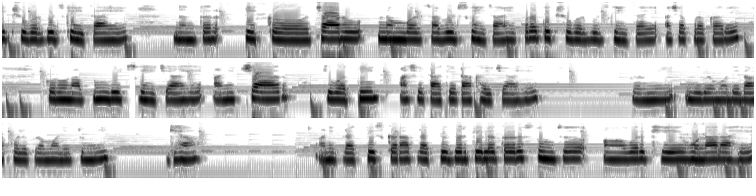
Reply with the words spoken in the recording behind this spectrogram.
एक शुगर बीड्स घ्यायचा आहे नंतर एक चार नंबरचा बीड्स घ्यायचा आहे परत एक शुगर बीड्स घ्यायचा आहे. अशा प्रकारे करून आपण बीड्स घ्यायचे आहे आणि चार किंवा तीन असे टाके टाकायचे आहे तर मी व्हिडिओमध्ये दाखवल्याप्रमाणे तुम्ही घ्या आणि प्रॅक्टिस करा. प्रॅक्टिस जर केलं तरच तुमचं वर्क हे होणार आहे.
